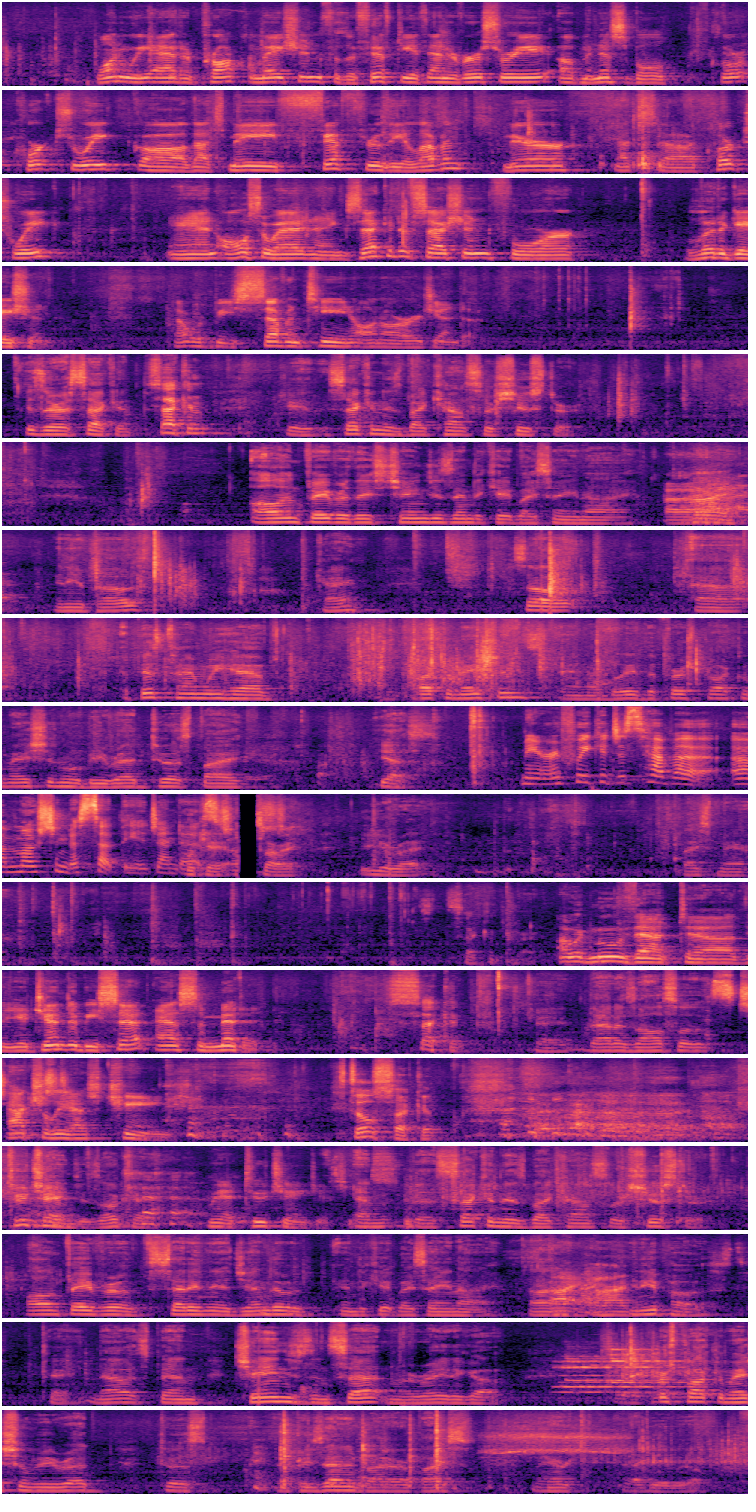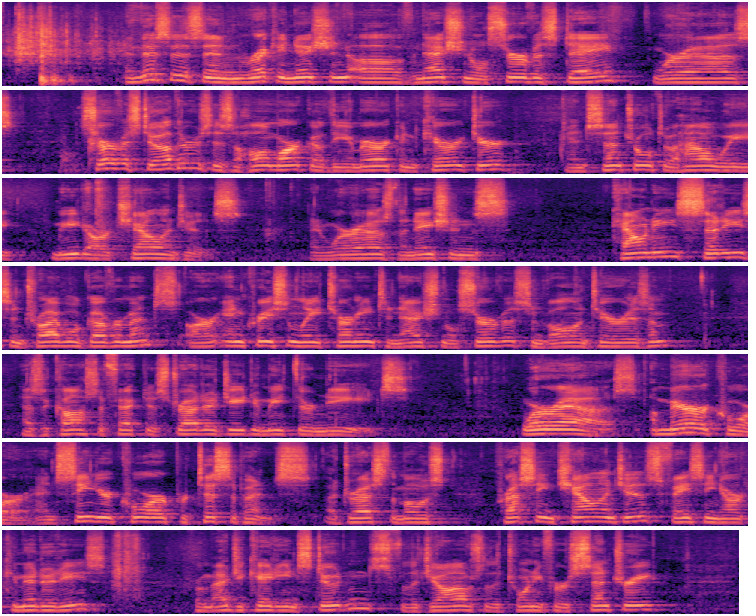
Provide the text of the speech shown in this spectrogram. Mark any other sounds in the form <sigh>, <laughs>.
One, we added proclamation for the 50th anniversary of Municipal Clerks Week. Uh, That's May 5th through the 11th. Mayor, that's uh, Clerks Week. And also add an executive session for litigation. That would be 17 on our agenda. Is there a second? Second. Okay, the second is by Counselor Schuster. All in favor of these changes indicate by saying aye. Aye. Any opposed? Okay. So, uh, at this time, we have proclamations, and I believe the first proclamation will be read to us by, yes, Mayor, if we could just have a, a motion to set the agenda okay, as I'm sorry, you're right. Vice Mayor. Second part. I would move that uh, the agenda be set as submitted. Second. Okay, that is also, changed. Actually has changed. Still second. <laughs> two changes, okay. <laughs> We had two changes, yes. And yes. the second is by Counselor Schuster. All in favor of setting the agenda would indicate by saying aye. Aye. Aye. Any opposed? Okay, now it's been changed and set, and we're ready to go. So the First proclamation will be read to us and presented by our Vice Mayor Gabriel. And this is in recognition of National Service Day, whereas service to others is a hallmark of the American character and central to how we meet our challenges. And whereas the nation's counties, cities, and tribal governments are increasingly turning to national service and volunteerism as a cost-effective strategy to meet their needs. Whereas AmeriCorps and Senior Corps participants address the most pressing challenges facing our communities, from educating students for the jobs of the 21st century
